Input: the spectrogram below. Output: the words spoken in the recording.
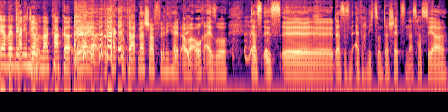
Ja, weil wir reden ja über Kacke. Ja, ja, bekackte Partnerschaft finde ich halt aber auch, also das ist, äh, das ist einfach nicht zu unterschätzen. Das hast du ja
